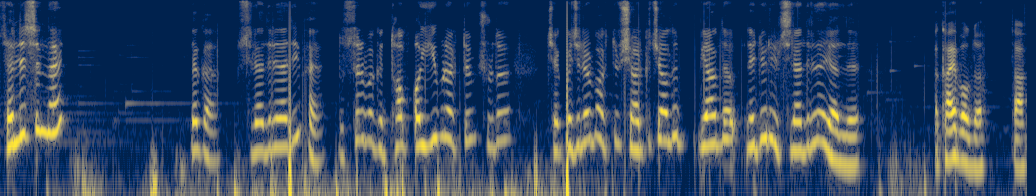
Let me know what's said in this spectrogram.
Sen nesin lan? Bu Slendrine değil mi? Dostlar bakın tam ayıyı bıraktım. Şurada çekmecelere baktım. Şarkı çaldı. Bir anda ne göreyim Slendrine geldi. Kayboldu. Tamam.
